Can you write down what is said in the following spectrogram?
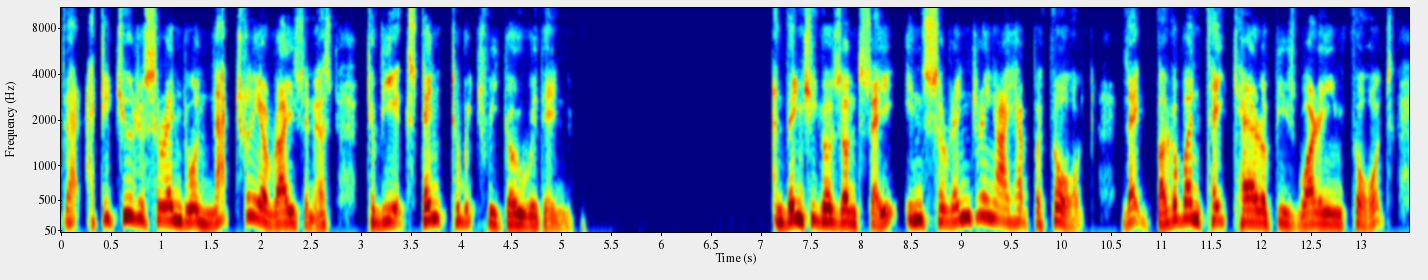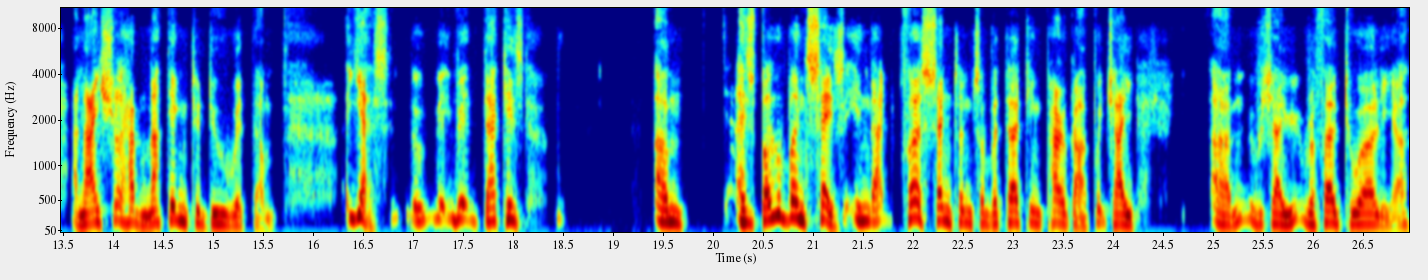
that attitude of surrender will naturally arise in us to the extent to which we go within. And then she goes on to say, in surrendering, I have the thought, let Bhagavan take care of these worrying thoughts, and I shall have nothing to do with them. Yes, that is, um, as Bhagavan says in that first sentence of the 13th paragraph, which I um, which I referred to earlier,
